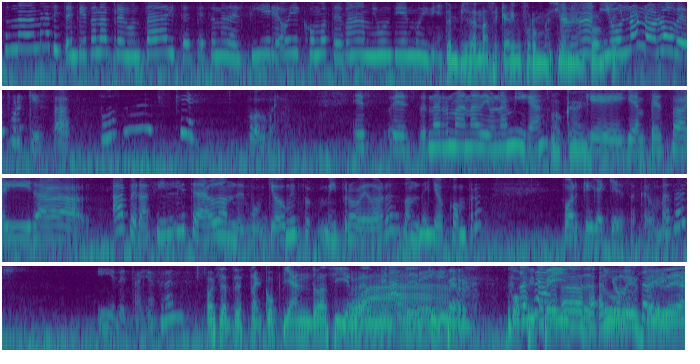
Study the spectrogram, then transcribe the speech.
pues nada más, y te empiezan a preguntar y te empiezan a decir, oye, ¿cómo te va? A mí muy bien, muy bien. Te empiezan a sacar información entonces. Y uno no lo ve porque estás, pues, es que, todo bueno. Es, es una hermana de una amiga que ya empezó a ir a... Ah, pero así literal, donde yo, mi, mi proveedora, donde yo compro, porque ella quiere sacar un bazar y de tallas grandes. O sea, te está copiando así realmente ah, súper copy paste tu, idea.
